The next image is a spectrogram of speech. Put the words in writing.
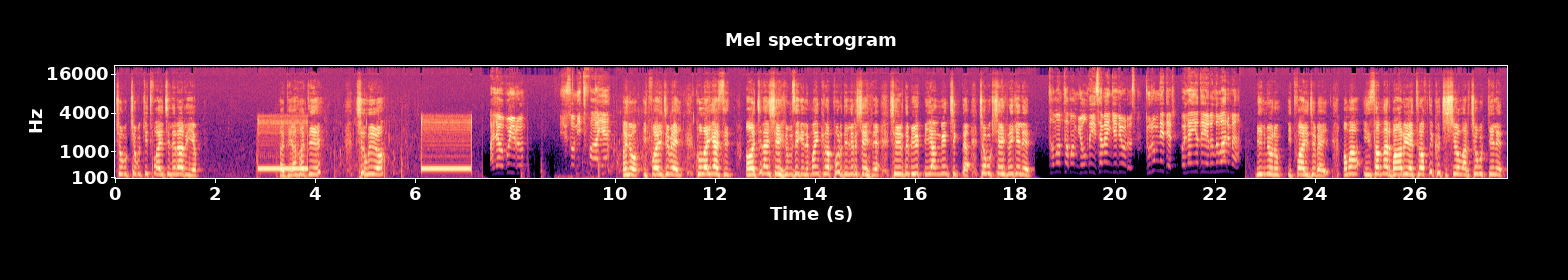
Çabuk çabuk itfaiyecileri arayayım. Hadi ya hadi. Çalıyor. Alo buyurun. 110 itfaiye. Alo itfaiyeci bey. Kolay gelsin. Acilen şehrimize gelin. Minecraft pordileri şehre. Şehirde büyük bir yangın çıktı. Çabuk şehre gelin. Tamam tamam yoldayız hemen geliyoruz. Durum nedir? Ölen ya da yaralı var mı? Bilmiyorum itfaiyeci bey. Ama insanlar bağırıyor etrafta kaçışıyorlar. Çabuk gelin.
